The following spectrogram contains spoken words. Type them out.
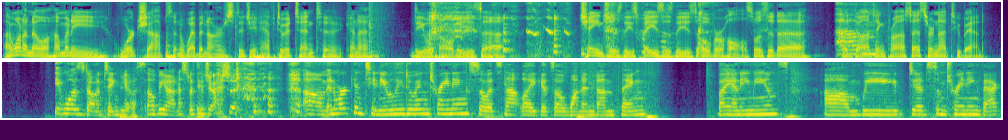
I want to know how many workshops and webinars did you have to attend to kind of deal with all these uh, changes, these phases, these overhauls? Was it a, a daunting process or not too bad? It was daunting, yes. I'll be honest with you, Josh. um, and we're continually doing training, so it's not like it's a one and done thing by any means. Um, we did some training back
